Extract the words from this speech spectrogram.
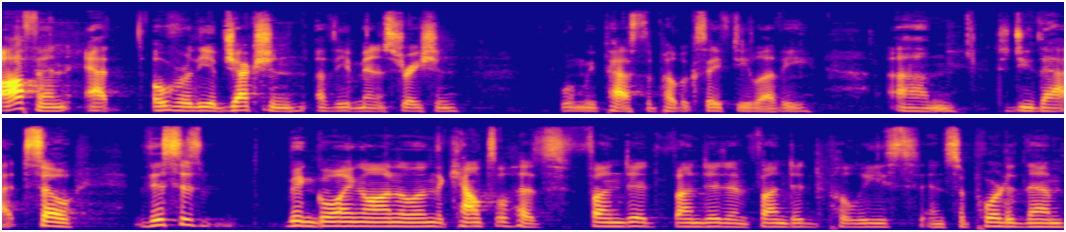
often at over the objection of the administration when we passed the public safety levy um, to do that. So this has been going on, and the council has funded, funded, and funded police and supported them.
